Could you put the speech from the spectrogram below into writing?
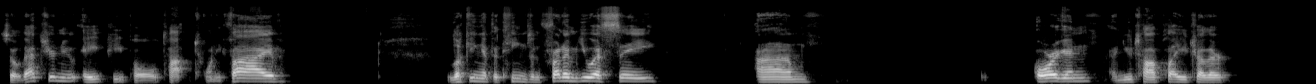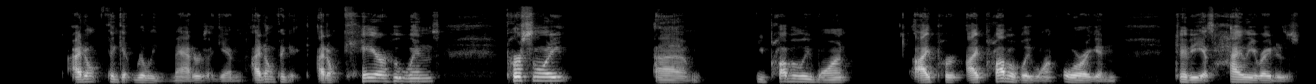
So that's your new AP poll top 25. Looking at the teams in front of USC, um, Oregon and Utah play each other. I don't think it really matters. Again, I don't think it, I don't care who wins. Personally, um, you probably want I per, I probably want Oregon to be as highly rated as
